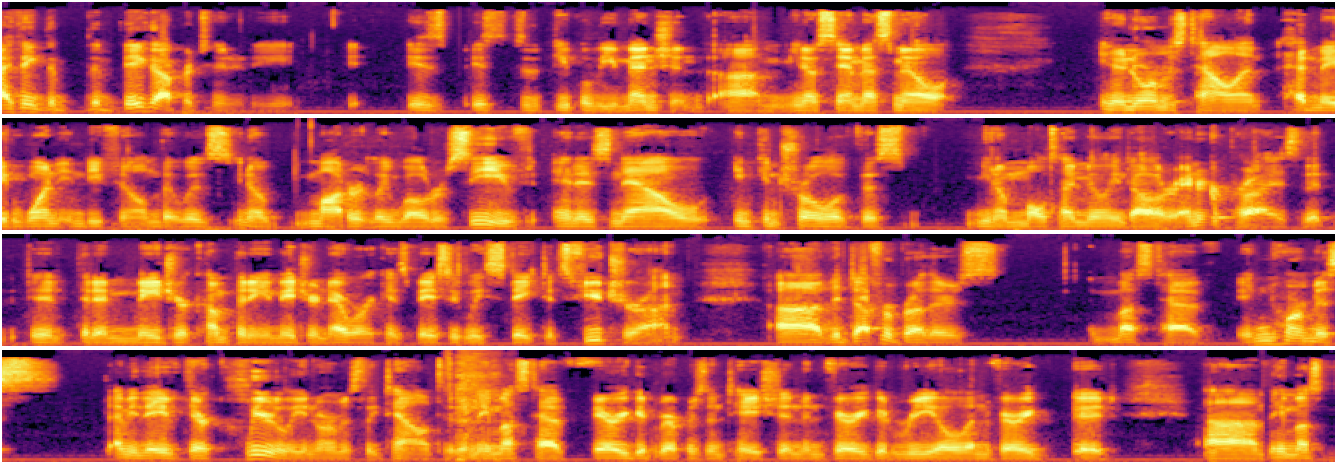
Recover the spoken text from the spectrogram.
I think the, the big opportunity is is to the people that you mentioned. Um, you know, Sam Esmail, an enormous talent, had made one indie film that was you know moderately well received, and is now in control of this you know multi-million dollar enterprise that that a major company, a major network, has basically staked its future on. Uh, the Duffer Brothers must have enormous I mean, they, they're clearly enormously talented and they must have very good representation and very good reel and very good, um, they must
